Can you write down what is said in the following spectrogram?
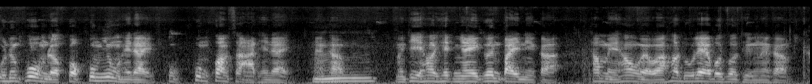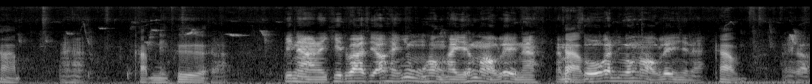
อุณหภูมิแล้วควบคุมยุ่งให้ได้ควบคุมความสะอาดให้ได้นะครับอืมบางทีเฮาเฮ็ดใหญ่เกินไปนี่ก็ ทำให้เฮาแบบว่าเฮาดูแลบ่ทั่วถึงนะครับครับนะฮะครับนี่คือปีหน้านี่คิดว่าสิเอาให้ยุ่งห้องให้ทั้งนอกเลยนะให้มันครับโซกันอยู่ข้างนอกเลยนี่นะครับนะครับ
